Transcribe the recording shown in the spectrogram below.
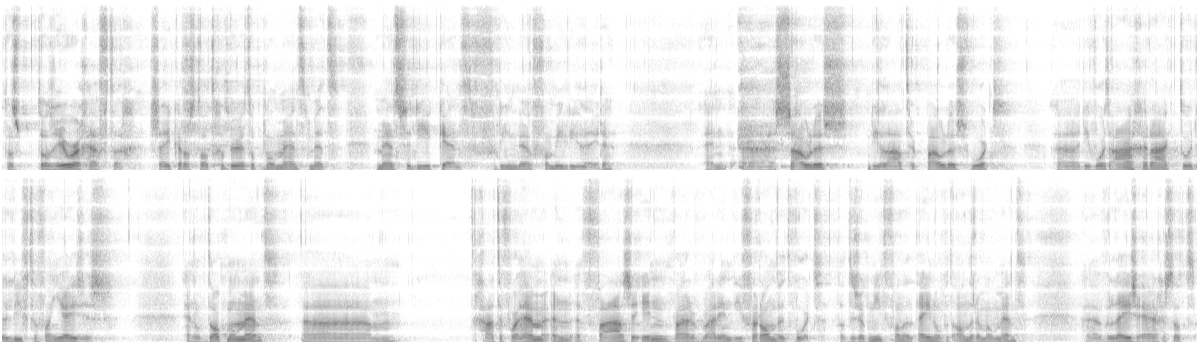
Dat is, heel erg heftig. Zeker als dat gebeurt op het moment met mensen die je kent. Vrienden familieleden. En uh, Saulus, die later Paulus wordt, uh, die wordt aangeraakt door de liefde van Jezus. En op dat moment uh, gaat er voor hem een, fase in waar, waarin die veranderd wordt. Dat is ook niet van het een op het andere moment. Uh, we lezen ergens dat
